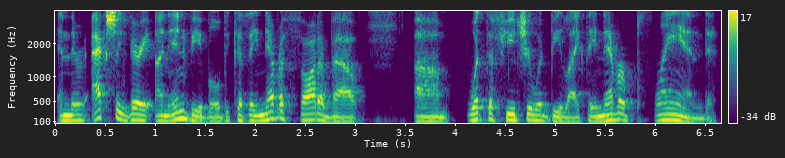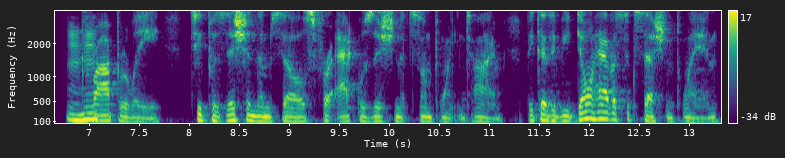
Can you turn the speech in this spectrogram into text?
and they're actually very unenviable because they never thought about um, what the future would be like. They never planned Mhm. properly to position themselves for acquisition at some point in time. Because if you don't have a succession plan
